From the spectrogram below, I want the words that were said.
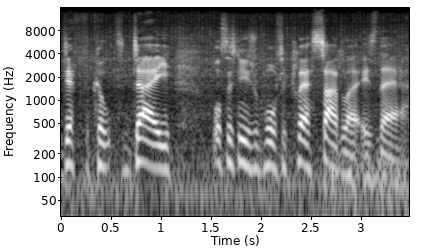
difficult day. Forces News reporter Claire Sadler is there.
